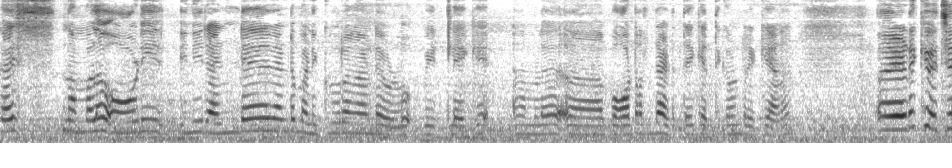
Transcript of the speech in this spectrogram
ഗൈസ് നമ്മൾ ഓടി ഇനി രണ്ടേ രണ്ട് മണിക്കൂർ എങ്ങാണ്ടേ ഉള്ളൂ വീട്ടിലേക്ക്. നമ്മൾ ബോർഡറിന്റെ അടുത്തേക്ക് എത്തിക്കൊണ്ടിരിക്കുകയാണ്. ഇടയ്ക്ക് വെച്ച്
